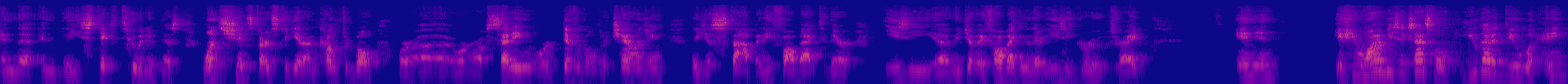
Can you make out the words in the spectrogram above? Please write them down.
and the and the stick to itiveness. Once shit starts to get uncomfortable or uh, or upsetting or difficult or challenging they just stop and they fall back to their easy uh, they, they fall back into their easy grooves right and, and if you want to be successful, you got to do what any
